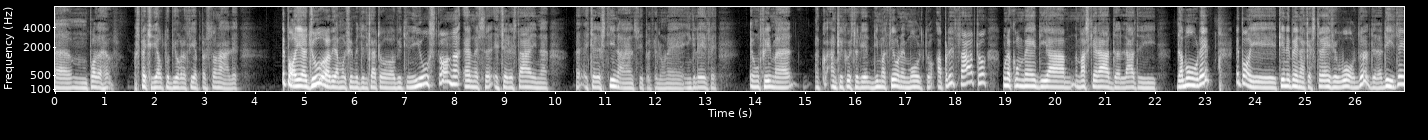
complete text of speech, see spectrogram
eh, un po la, una specie di autobiografia personale. E poi eh, giù abbiamo il film dedicato a Whitney Houston, Ernest e Celestine, eh, e Celestina anzi perché non è inglese, è un film anche questo di animazione molto apprezzato, una commedia mascherade ladri d'amore. E poi tiene bene anche Strange World della Disney,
